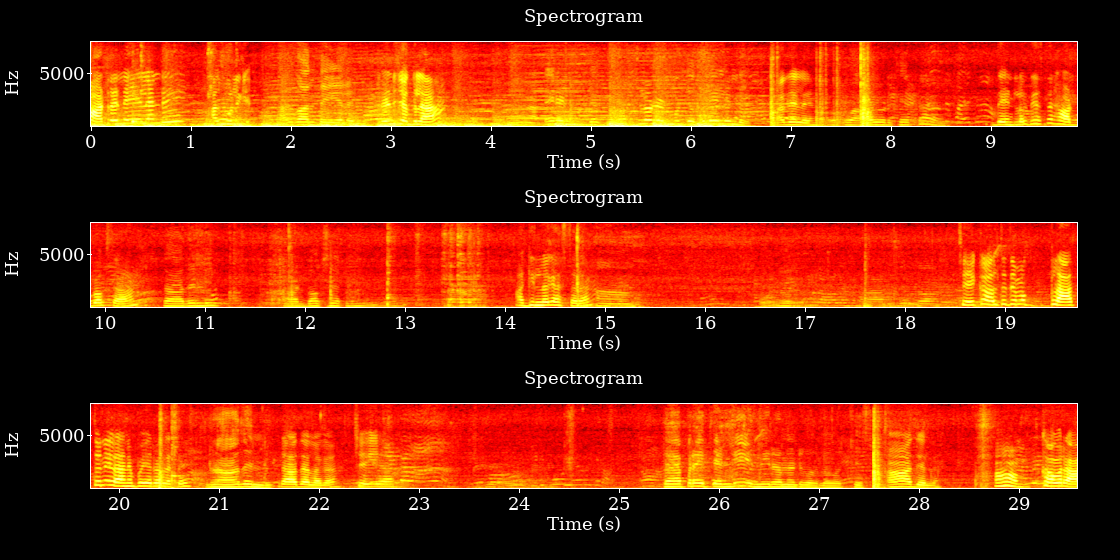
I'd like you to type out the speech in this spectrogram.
వాటర్ అయినా వేయాలండి? అది ములిగి. అదిగో అంత వేయాలండి. రెండు జగ్గులా? అదే రెండు మూడు జగ్గులు. రెండు మూడు జగ్గులు వేయాలండి. అదేలేండి. ఒక వాయి ఉడికాక దేంట్లోకి తీస్తారు హాట్ బాక్సా కాదండి. హాట్ బాక్స్ ఎక్కడ? ఆ గిన్నెలోకి వేస్తారా? చేయి కాలుతుందేమో క్లాత్తో ఇలానే పోయారు అలాగే రాదండి. రాదు అలాగా? చెయ్య. పేపర్ అయితే అండి మీరు అన్నట్టుగా అలా వచ్చేసి. అదేలే. కవరా?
